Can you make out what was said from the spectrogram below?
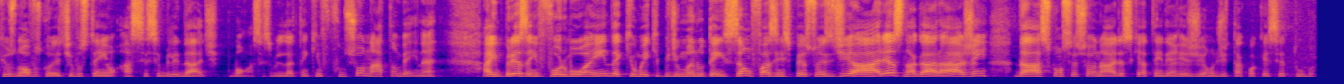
que os novos coletivos tenham acessibilidade. Bom, acessibilidade tem que funcionar também, né? A empresa informou ainda que uma equipe de manutenção faz inspeções diárias na garagem das concessionárias que atendem a região de Itacoaquecetuba.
